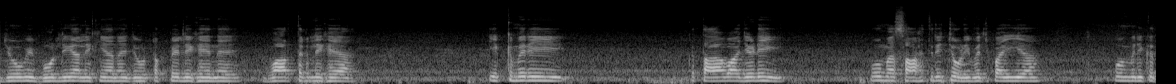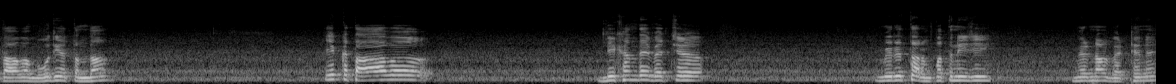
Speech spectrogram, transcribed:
ਜੋ ਵੀ ਬੋਲੀਆਂ ਲਿਖੀਆਂ ਨੇ, ਜੋ ਟੱਪੇ ਲਿਖੇ ਨੇ, ਵਾਰਤਕ ਲਿਖਿਆ, ਇੱਕ ਮੇਰੀ ਕਿਤਾਬ ਆ ਜਿਹੜੀ ਉਹ ਮੈਂ ਸਾਹਿਤ ਦੀ ਝੋਲੀ ਵਿੱਚ ਪਾਈ ਆ। ਉਹ ਮੇਰੀ ਕਿਤਾਬ ਆ ਮੋਹ ਦੀਆਂ ਤੰਦਾਂ। ਇਹ ਕਿਤਾਬ ਲਿਖਣ ਦੇ ਵਿੱਚ ਮੇਰੇ ਧਰਮ ਪਤਨੀ ਜੀ ਮੇਰੇ ਨਾਲ ਬੈਠੇ ਨੇ।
